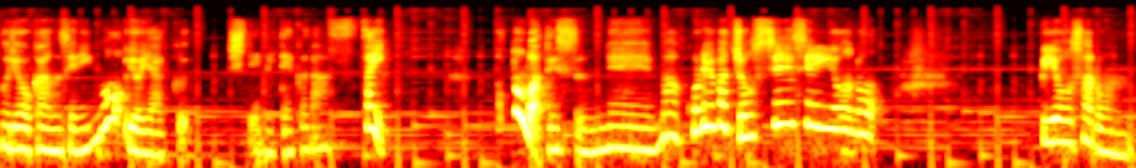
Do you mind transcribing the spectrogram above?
無料カウンセリングを予約してみてください。あとはですね、まあこれは女性専用の美容サロン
